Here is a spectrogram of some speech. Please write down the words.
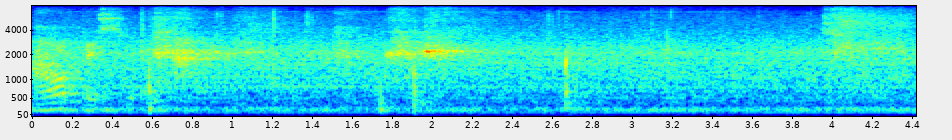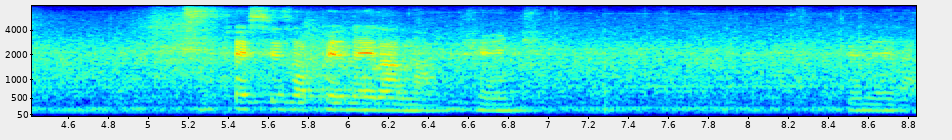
Ó, pessoal. Não precisa peneirar não, gente. Peneirar.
